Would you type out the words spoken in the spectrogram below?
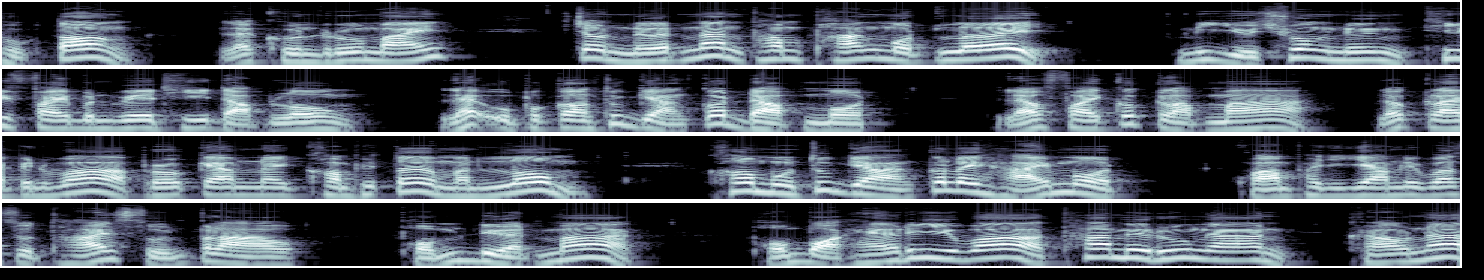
ถูกต้อง และคุณรู้ไหม เจ้าเนิร์ดนั่นทำพังหมดเลย มีอยู่ช่วงหนึ่งที่ไฟบนเวทีดับลง และอุปกรณ์ทุกอย่างก็ดับหมด แล้วไฟก็กลับมา แล้วกลายเป็นว่าโปรแกรมในคอมพิวเตอร์มันล่ม ข้อมูลทุกอย่างก็เลยหายหมด ความพยายามในวันสุดท้ายสูญเปล่า ผมเดือดมาก ผมบอกแฮร์รี่ว่าถ้าไม่รู้งาน คราวหน้า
